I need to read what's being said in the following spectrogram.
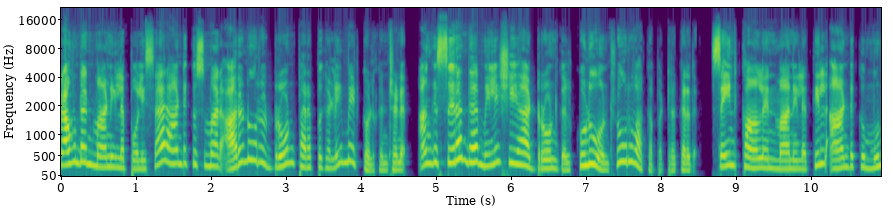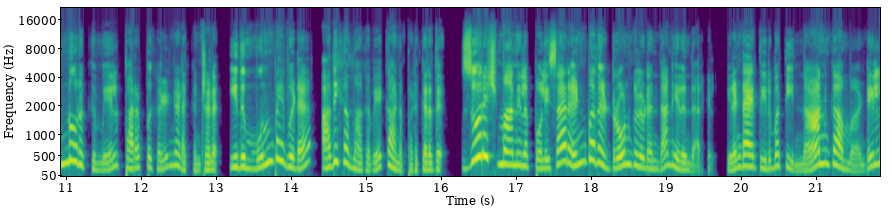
கிரவுண்டன் மாநில போலீசார் ஆண்டுக்கு சுமார் அறுநூறு ட்ரோன் பரப்புகளை மேற்கொள்கின்றனர். அங்கு சிறந்த மிலிஷியா ட்ரோன்கள் குழு ஒன்று உருவாக்கப்பட்டிருக்கிறது. செயின்ட் காலன் மாநிலத்தில் ஆண்டுக்கு முன்னூறுக்கு மேல் பரப்புகள் நடக்கின்றன. இது முன்பை விட அதிகமாகவே காணப்படுகிறது. ஜூரிச் மாநில போலீசார் எண்பது ட்ரோன்களுடன் தான் இருந்தார்கள். இரண்டாயிரத்தி இருபத்தி நான்காம் ஆண்டில்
